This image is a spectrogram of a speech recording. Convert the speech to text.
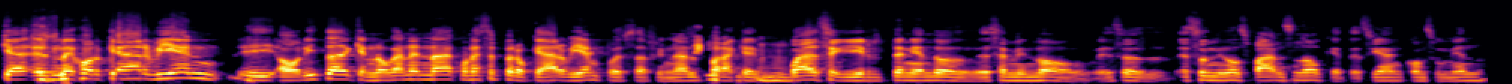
que es mejor quedar bien. Y ahorita de que no ganen nada con ese, pero quedar bien, pues al final, para que puedas seguir teniendo ese mismo, esos, esos mismos fans, ¿no? Que te sigan consumiendo.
